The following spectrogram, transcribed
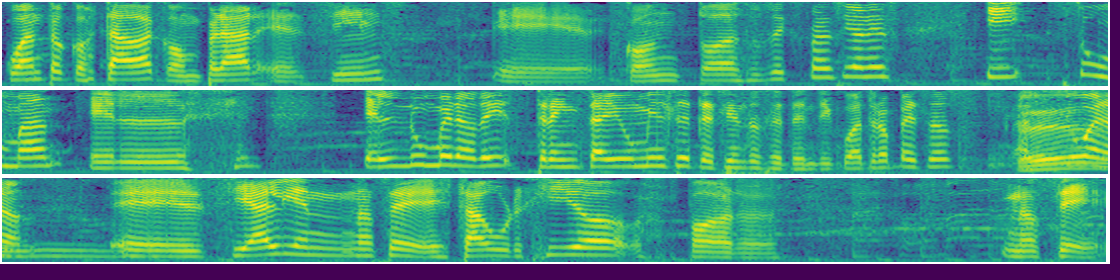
cuánto costaba comprar el Sims eh, con todas sus expansiones y suman el, el número de 31.774 pesos. Así que bueno, eh, si alguien, no sé, está urgido por, no sé,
